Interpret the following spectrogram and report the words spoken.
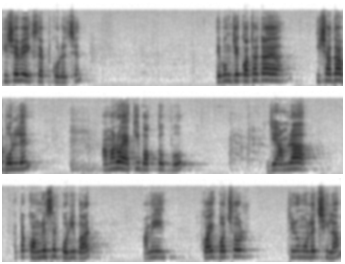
হিসেবে একসেপ্ট করেছেন। এবং যে কথাটা ইশাদা বললেন, আমারও একই বক্তব্য যে আমরা একটা কংগ্রেসের পরিবার। আমি কয়েক বছর তৃণমূলে ছিলাম।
